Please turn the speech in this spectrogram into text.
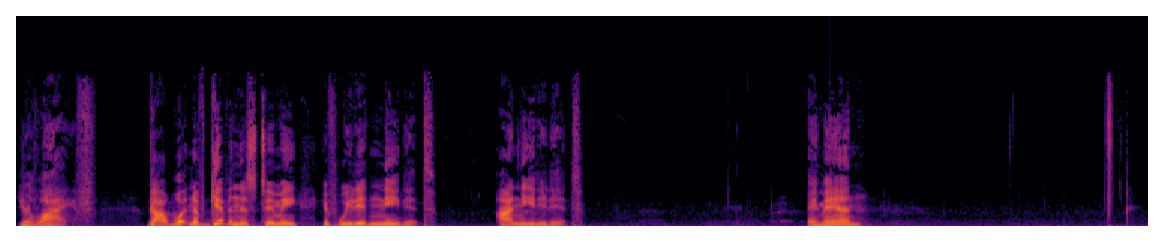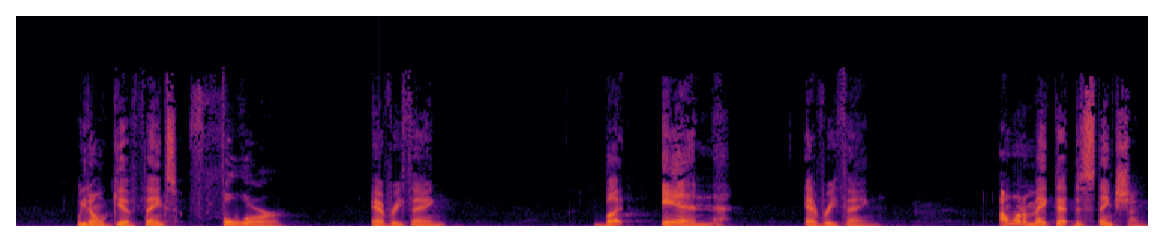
your life. God wouldn't have given this to me if we didn't need it. I needed it. Amen. We don't give thanks for everything, but in everything. I want to make that distinction.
